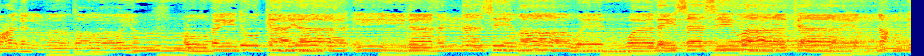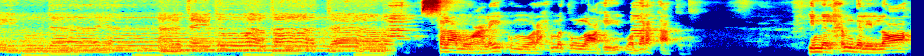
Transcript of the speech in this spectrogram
على عبيدك يا إله الناس غاو وليس سواك يمنحني هدايا أتيت وقد السلام عليكم ورحمة الله وبركاته. إن الحمد لله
